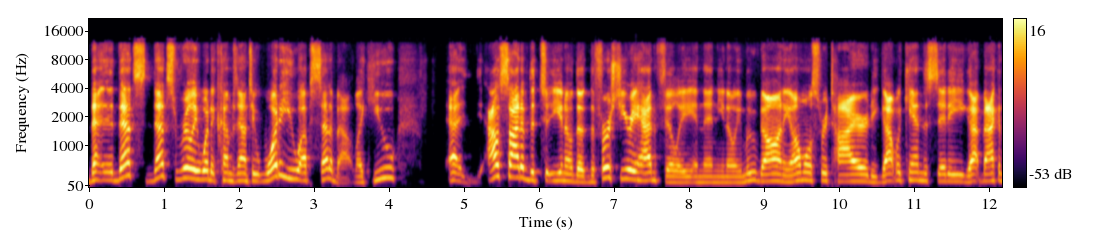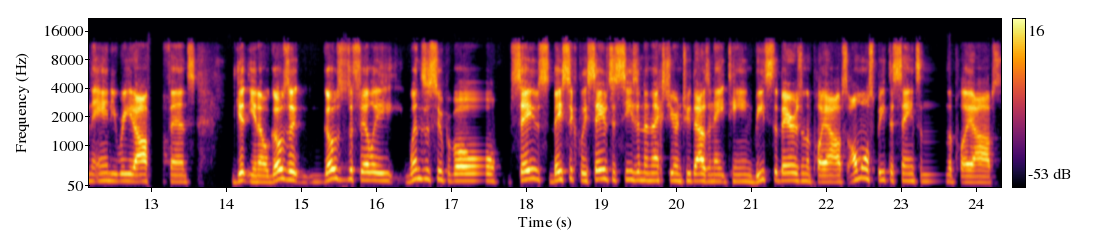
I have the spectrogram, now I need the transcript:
That that's that's really what it comes down to. What are you upset about? Like you uh, outside of the you know the the first year he had in Philly and then you know he moved on he almost retired he got with Kansas City he got back in the Andy Reid offense get you know goes to goes to Philly wins the Super Bowl saves basically saves the season the next year in 2018 beats the Bears in the playoffs almost beat the Saints in the playoffs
